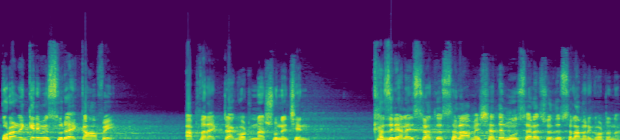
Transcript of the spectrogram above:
কোরআন কেরিমি সুরায় কাহাফে আপনারা একটা ঘটনা শুনেছেন। খাজির আলাইসালামের সাথে মুসা আলাহিসাল্লামের ঘটনা।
